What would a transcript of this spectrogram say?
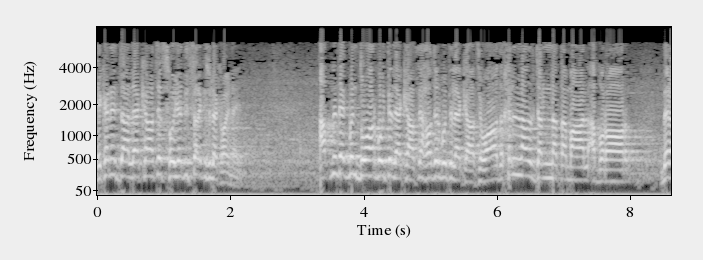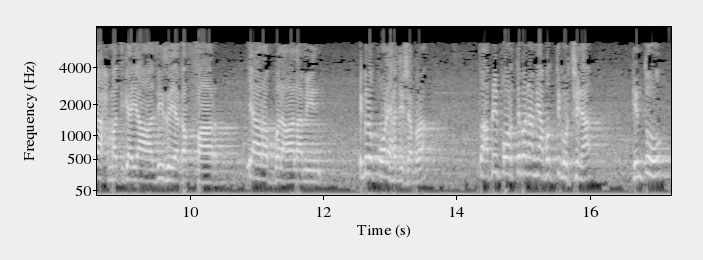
এখানে যা লেখা আছে সহিদিস ছাড়া কিছু লেখা হয় নাই। আপনি দেখবেন দোয়ার বইতে লেখা আছে হজের বইতে লেখা আছে ওয়াদ খেলনাল জান্নাত মাল আবরার, বেরাহমাতিকা ইয়া আজিজ ইয়া গফফার, ইয়া রব্বাল আলামিন। এগুলো পড়ে হাজির সাহেবরা তো আপনি পড়তে পারেন, আমি আপত্তি করছি না। কিন্তু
